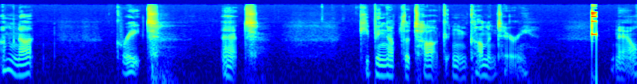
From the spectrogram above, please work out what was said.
I'm not great at keeping up the talk and commentary now.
